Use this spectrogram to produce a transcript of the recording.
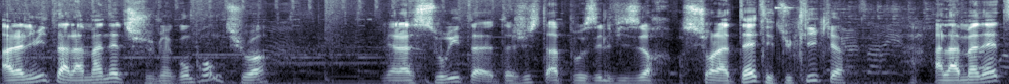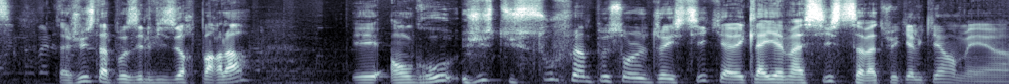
À la limite, à la manette, je veux bien comprendre, tu vois. Mais à la souris, t'as juste à poser le viseur sur la tête et tu cliques. À la manette, t'as juste à poser le viseur par là. Et en gros, juste tu souffles un peu sur le joystick et avec l'IM assist, ça va tuer quelqu'un, mais... euh,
